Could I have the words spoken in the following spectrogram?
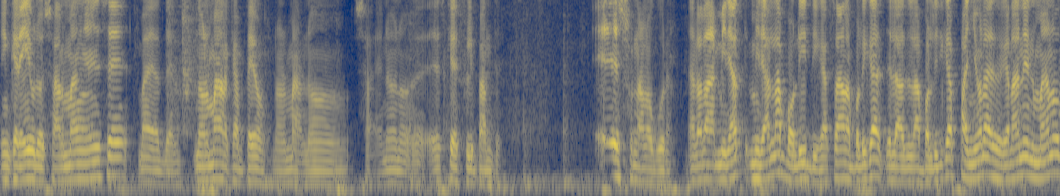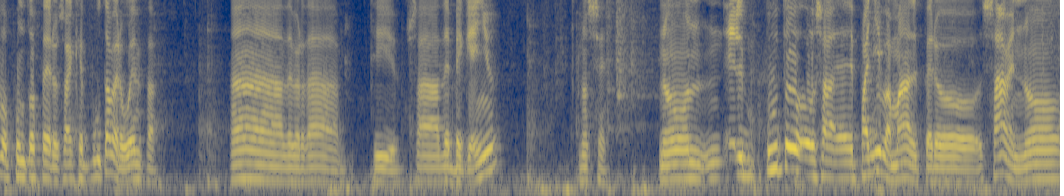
Increíble, o sea, el man ese, vaya tela. Normal, campeón, normal, no, ¿sabes? No, no, es que es flipante. Es una locura. La verdad, mirad, mirad la política, ¿sabes? La política, la, la política española es gran hermano 2.0, ¿sabes? Qué puta vergüenza. Ah, de verdad, tío. O sea, de pequeño, no sé. No, el puto, o sea, España iba mal, pero, ¿saben? No,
